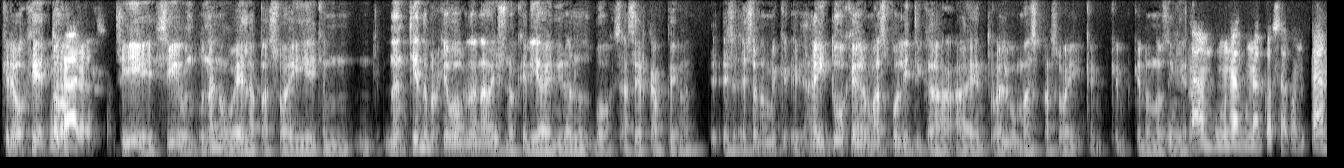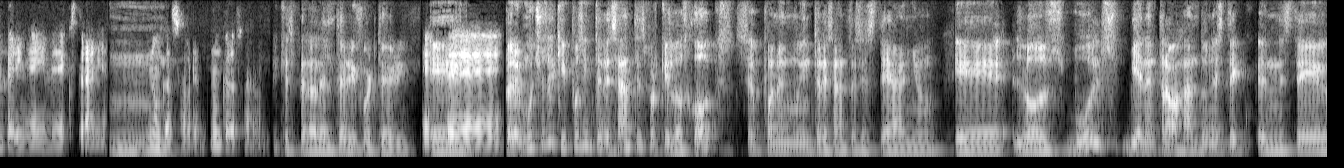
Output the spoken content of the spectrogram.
Creo que... Muy raro eso. Sí, sí, una novela pasó ahí. Que no, entiendo por qué Bogdanovich no quería venir a los Bucks a ser campeón. Eso, no me, ahí tuvo que haber más política adentro. Algo más pasó ahí que, que, no nos dijeron. Una, una, cosa con tampering ahí medio extraña. Mm. Nunca sabremos, nunca lo sabremos. Hay que esperar el Terry for Terry. Este eh, pero hay muchos equipos interesantes porque los Hawks se ponen muy interesantes este año. Eh, los Bulls vienen trabajando en este, en este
